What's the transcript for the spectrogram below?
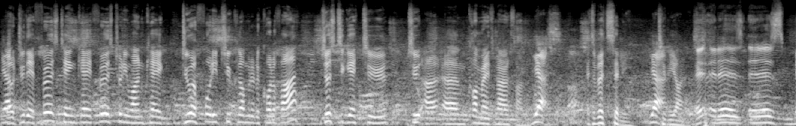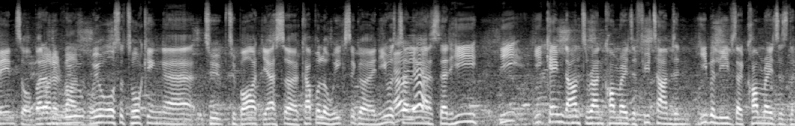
Yeah. they'll do their first 10k, first 21k, do a 42 kilometer to qualify, just to get to to uh, um, comrades marathon. yes. It's a bit silly, Yeah. to be honest. It, it is it is mental, but Not I mean, we, were- we were also talking uh, to to Bart Yasso a couple of weeks ago, and he was Oh, telling yes. us that he he he came down to run Comrades a few times, and he believes that Comrades is the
